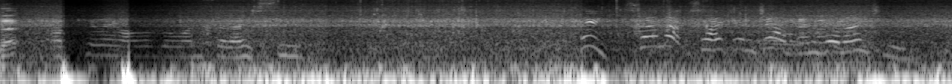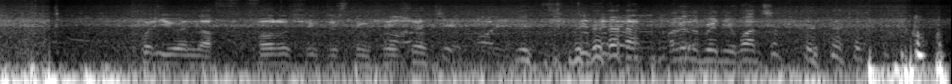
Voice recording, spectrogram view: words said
That? I'm killing all of the ones that I see. Hey, stand up so I can jump and hold on to you. Put you in the photo shoot just in case. I'm gonna bring you once.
